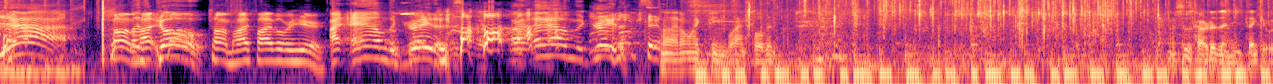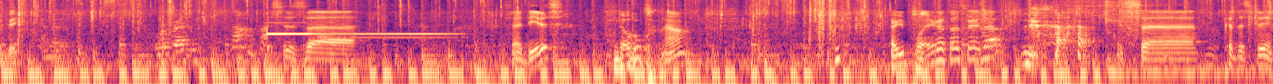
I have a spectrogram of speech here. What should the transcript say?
Yeah! Tom, Let's hi- go. Tom, Tom, high five over here. I am the greatest. I am the greatest. No, I don't like being blindfolded. This is harder than you'd think it would be. This is uh, is it Adidas? Nope. No, Are you playing with us right now? it's uh, what could this be?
